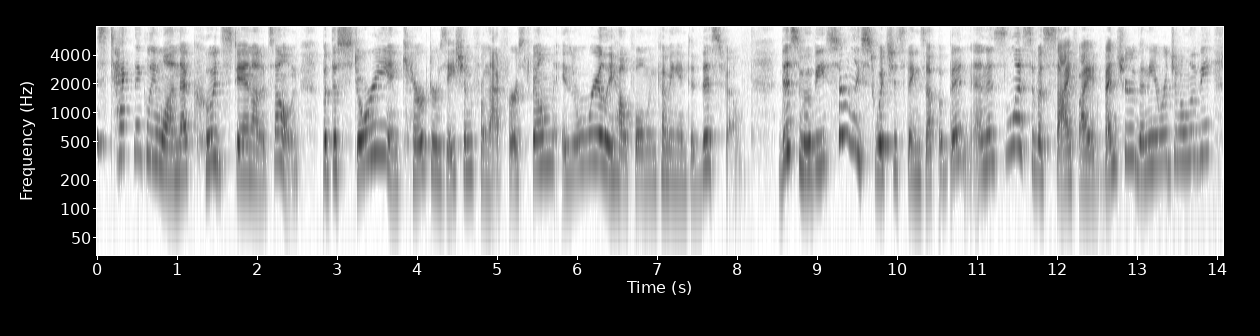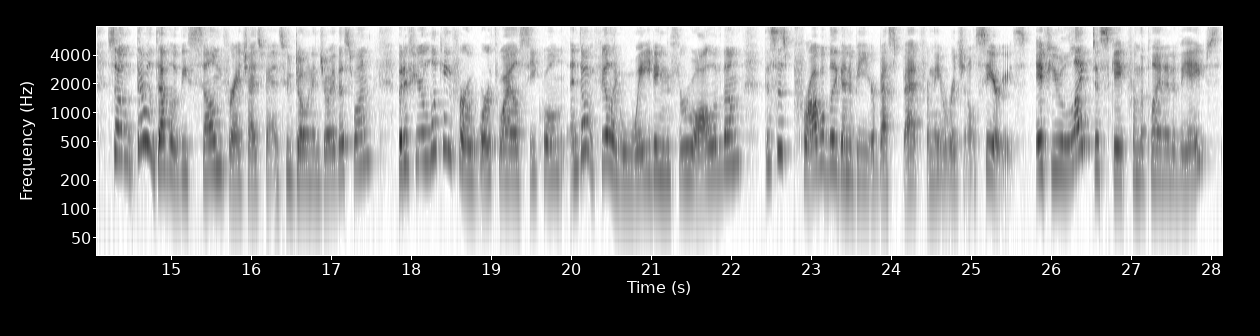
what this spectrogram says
is technically one that could stand on its own, but the story and characterization from that first film is really helpful when coming into this film. This movie certainly switches things up a bit and is less of a sci fi adventure than the original movie, so there will definitely be some franchise fans who don't enjoy this one. But if you're looking for a worthwhile sequel and don't feel like wading through all of them, this is probably going to be your best bet from the original series. If you liked Escape from the Planet of the Apes,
